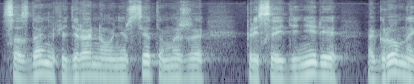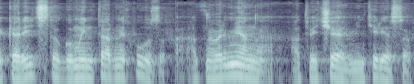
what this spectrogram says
создания федерального университета мы же присоединили огромное количество гуманитарных вузов, одновременно отвечаем интересов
